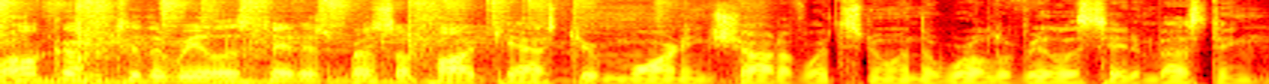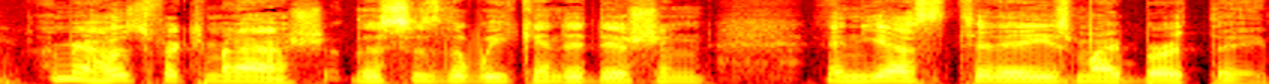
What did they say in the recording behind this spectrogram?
Welcome to the Real Estate Espresso Podcast, your morning shot of what's new in the world of real estate investing. I'm your host, Victor Menasce. This is the weekend edition, and yes, today's my birthday.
